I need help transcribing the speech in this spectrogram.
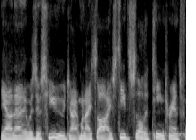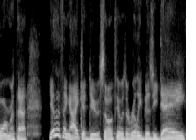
Yeah. Yeah, that it was just huge. I, when I saw, I see saw the team transform with that. The other thing I could do, so if it was a really busy day,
